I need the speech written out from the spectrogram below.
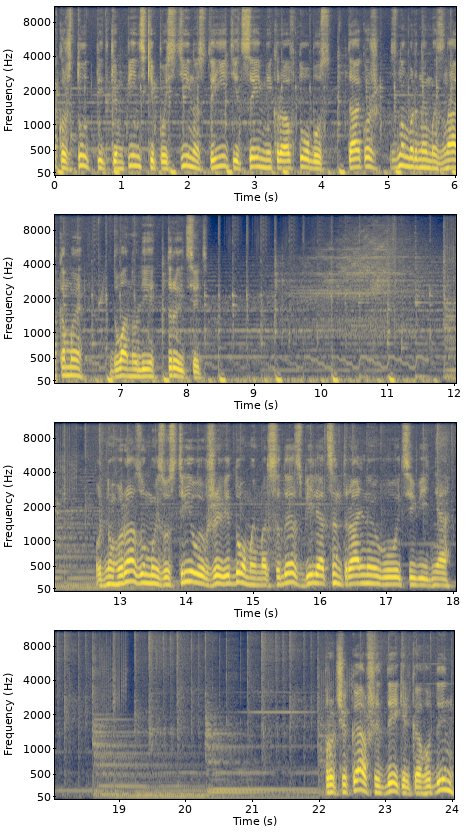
Також тут під Кемпінські постійно стоїть і цей мікроавтобус, також з номерними знаками 2030. Одного разу ми зустріли вже відомий мерседес біля центральної вулиці Відня. Прочекавши декілька годин,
